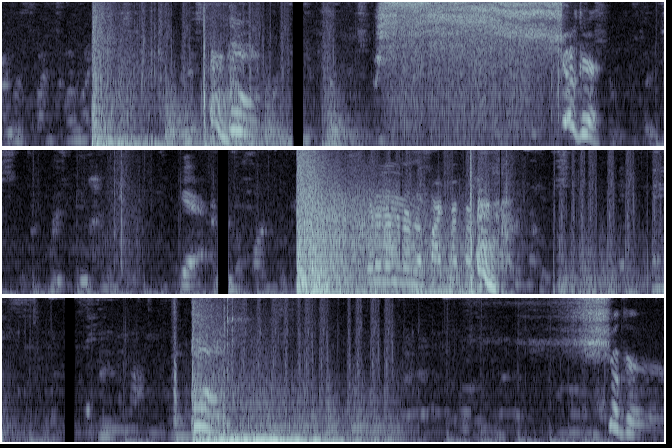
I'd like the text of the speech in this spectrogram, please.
I reflect on my Sugar! Yeah. No, no, no, no, no, no, fight, fight, fight, fight. Sugar!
